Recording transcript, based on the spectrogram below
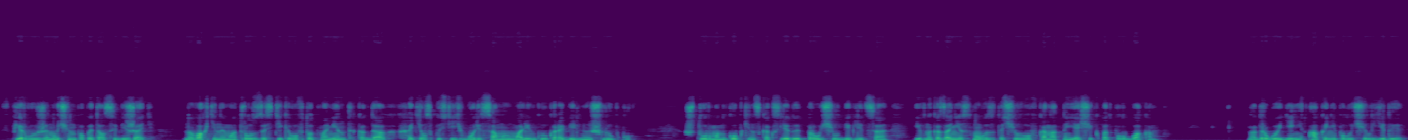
В первую же ночь он попытался бежать, но вахтенный матрос застиг его в тот момент, когда хотел спустить в море самую маленькую корабельную шлюпку. Штурман Гопкинс как следует проучил беглеца и в наказание снова затащил его в канатный ящик под полубаком. На другой день Ака не получил еды.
